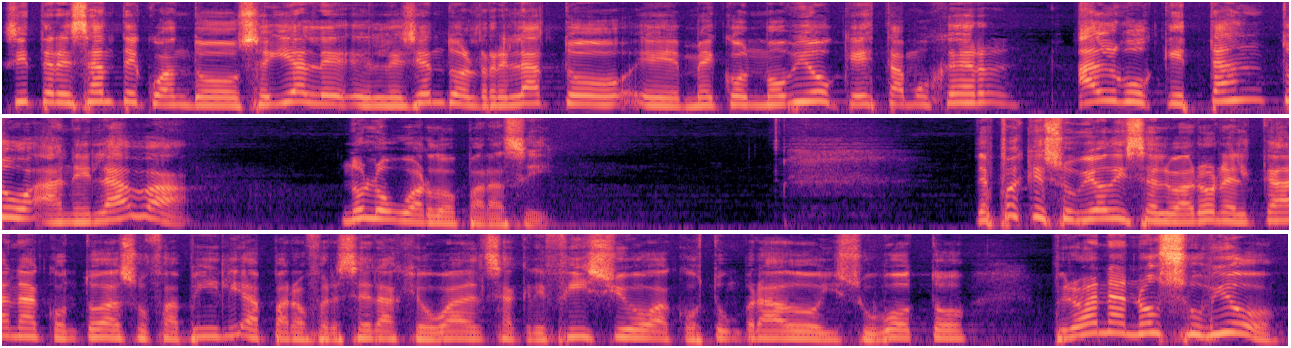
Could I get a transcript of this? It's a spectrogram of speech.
Es interesante cuando seguía leyendo el relato, eh, me conmovió que esta mujer, algo que tanto anhelaba, no lo guardó para sí. Después que subió, dice el varón Elcana, con toda su familia para ofrecer a Jehová el sacrificio acostumbrado y su voto, pero Ana no subió,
